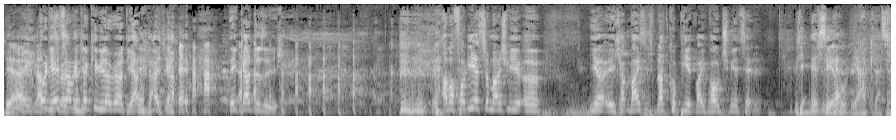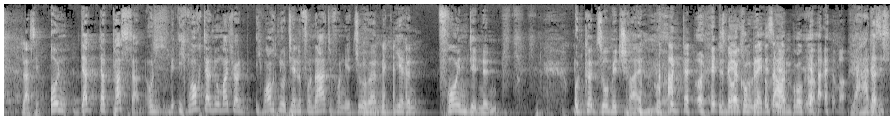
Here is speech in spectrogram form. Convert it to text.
Ja, ich glaub, Und jetzt habe ich Jackie wieder gehört. Die hatten den kannte sie nicht. Aber von dir ist zum Beispiel, äh, hier, ich habe ein weißes Blatt kopiert, weil ich brauche einen Schmierzettel. Ja, sehr ja. gut. Ja, klasse, klasse. Und das, das passt dann. Und ich brauche da nur manchmal, ich brauche nur Telefonate von ihr zu hören mit ihren Freundinnen und könnt so mitschreiben. Und, und Das wäre ein komplettes Programm. Abendprogramm. Ja, Ja, das, das- ist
